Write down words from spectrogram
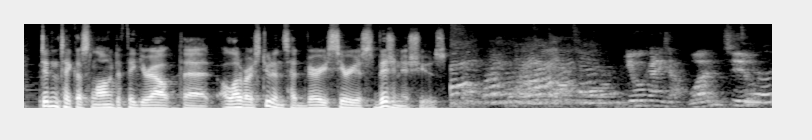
It didn't take us long to figure out that a lot of our students had very serious vision issues. One, two,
